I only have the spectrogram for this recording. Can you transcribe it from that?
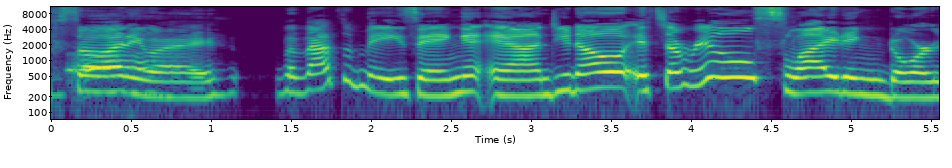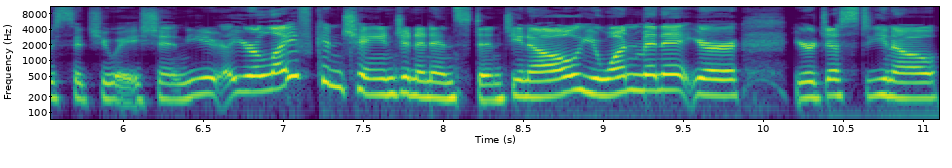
so anyway, but that's amazing, and you know, it's a real sliding doors situation. You, your life can change in an instant. You know, you one minute you're you're just you know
